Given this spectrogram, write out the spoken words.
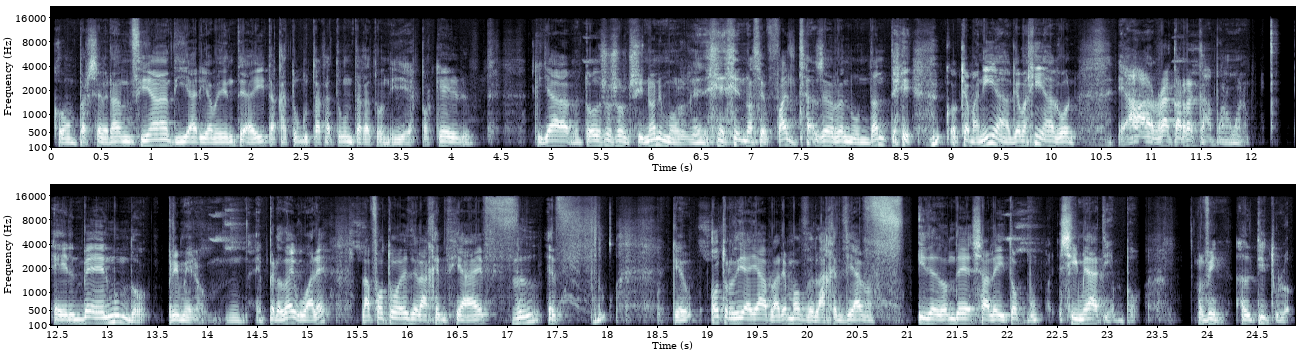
con perseverancia, diariamente, ahí, tacatún, tacatún, tacatún, y es porque que ya todos esos son sinónimos, no hace falta ser redundante. Qué manía, qué manía con ah, raca, raca. Bueno, bueno. El, el mundo, primero, pero da igual, ¿eh? La foto es de la agencia F, que otro día ya hablaremos de la agencia F y de dónde sale y todo, si me da tiempo. En fin, al título.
